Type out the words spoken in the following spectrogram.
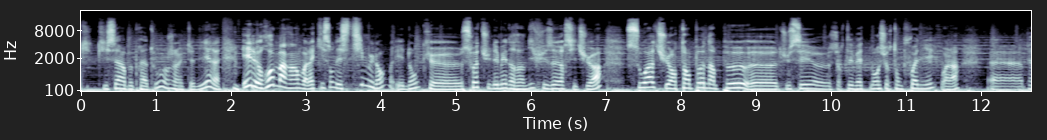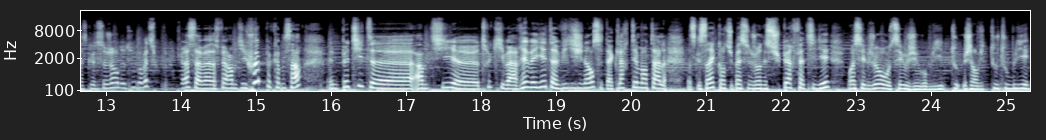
qui, qui sert à peu près à tout, hein, j'ai envie de te dire, et le romarin, voilà, qui sont des stimulants. Et donc, euh, soit tu les mets dans un diffuseur si tu as, soit tu en tamponnes un peu, euh, tu sais, euh, sur tes vêtements, sur ton poignet, voilà. Parce que ce genre de truc, en fait, tu vois, ça va faire un petit whip comme ça, une petite, un petit truc qui va réveiller ta vigilance et ta clarté mentale. Parce que c'est vrai que quand tu passes une journée super fatiguée, moi, c'est le jour où, où j'ai oublié j'ai envie de tout oublier.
